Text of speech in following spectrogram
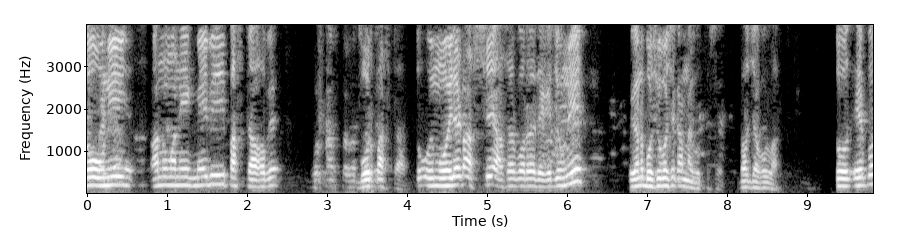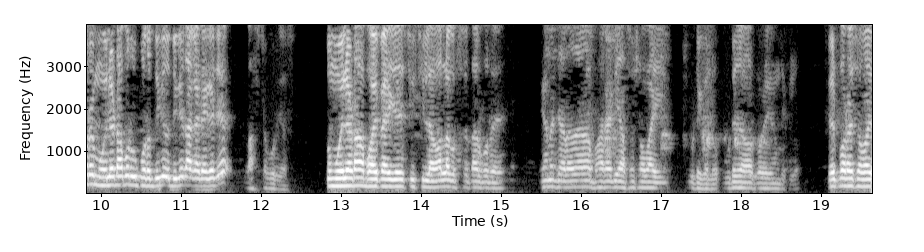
তো উনি আনুমানিক মেবি পাঁচটা হবে। ভোর পাঁচটা তো ওই মহিলাটা আসছে আসার পরে দেখে যে উনি এখানে বসে বসে কান্না করতেছে দরজা খোলা। তো এরপরে মহিলাটা আবার উপরের দিকে ওদিকে তাকায় দেখে যে লাশটা পড়ে আছে। তো মহিলাটা ভয় পাই যায় চিল্লাপাল্লা করছে তারপরে এখানে যারা যারা ভাড়াটি আছে সবাই উঠে গেল উঠে যাওয়ার পরে এখানে দেখল এরপরে সবাই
